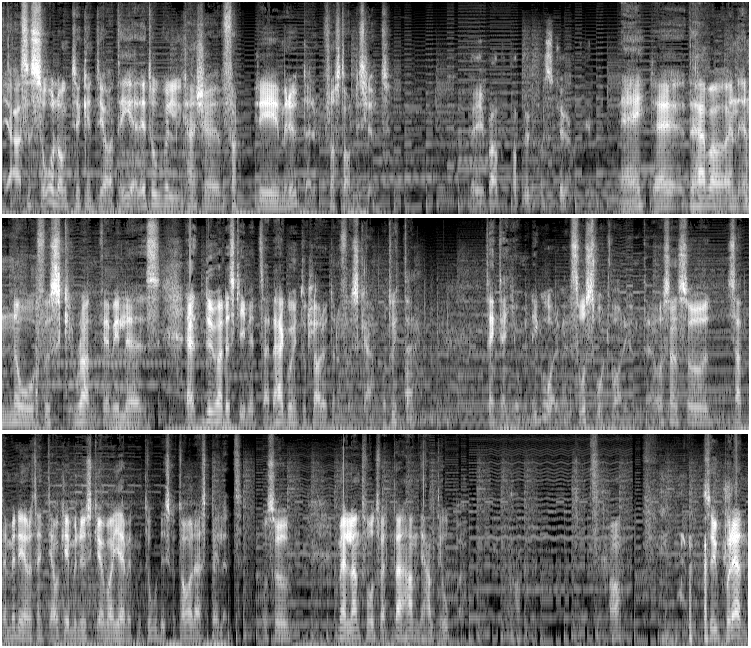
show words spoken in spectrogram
ja, alltså så långt tycker inte jag att det är. Det tog väl kanske 40 minuter från start till slut. Det är ju bara att upp till. Nej, det, det här var en, en no-fusk-run, för jag ville... ja, Du hade skrivit så här, det här går inte att klara utan att fuska, på Twitter. Tänkte jag, jo men det går väl, så svårt var det ju inte. Och sen så satte jag mig ner och tänkte, okej men nu ska jag vara jävligt metodisk och ta det här spelet. Och så, mellan två tvättar hann jag alltihopa. Ja. Sug på den!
